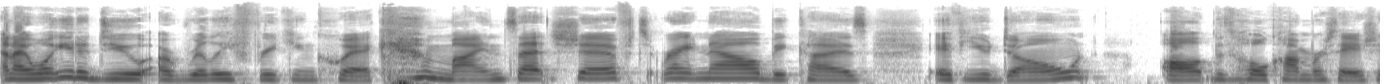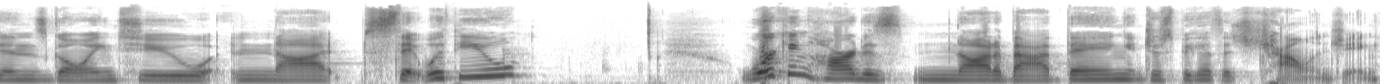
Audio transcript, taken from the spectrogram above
And I want you to do a really freaking quick mindset shift right now because if you don't, all this whole conversation is going to not sit with you. Working hard is not a bad thing just because it's challenging.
